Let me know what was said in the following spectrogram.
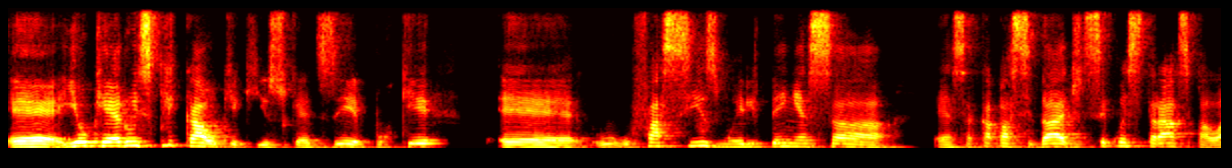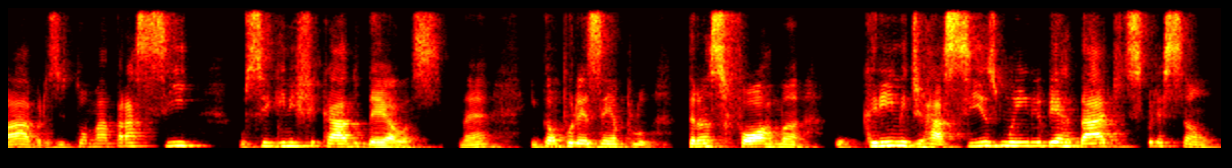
É, e eu quero explicar o que, que isso quer dizer, porque é, o, o, fascismo ele tem essa, essa capacidade de sequestrar as palavras e tomar para si o significado delas, né? Então, por exemplo, transforma o crime de racismo em liberdade de expressão.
